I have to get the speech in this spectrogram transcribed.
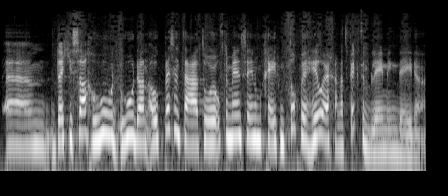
Ehm, dat je zag hoe, hoe dan ook presentator of de mensen in de omgeving toch weer heel erg aan het victim blaming deden.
